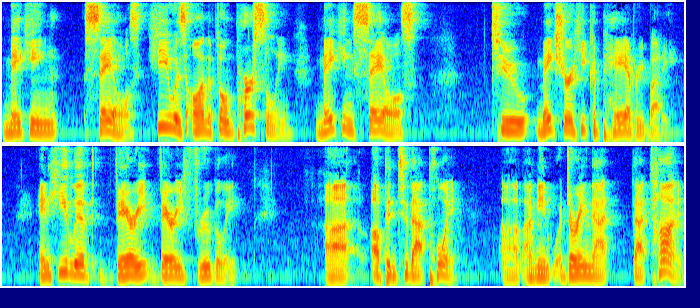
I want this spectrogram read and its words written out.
making sales. He was on the phone personally making sales to make sure he could pay everybody. And he lived very, very frugally uh, up into that point. Uh, I mean, during that, that time,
